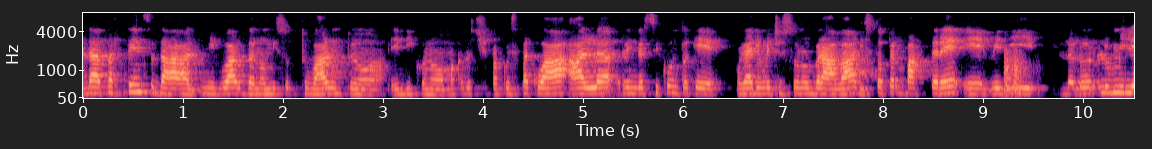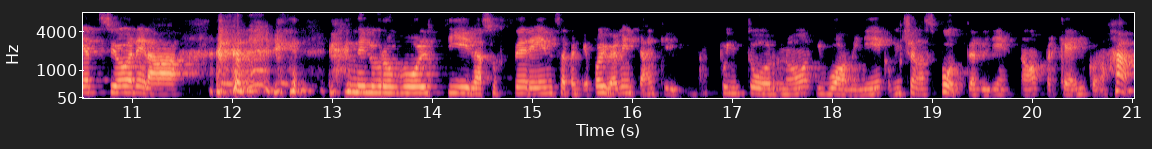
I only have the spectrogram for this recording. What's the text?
dalla partenza da mi guardano, mi sottovalutano e dicono ma cosa ci fa questa qua, al rendersi conto che magari invece sono brava, li sto per battere e vedi loro, l'umiliazione la nei loro volti, la sofferenza, perché poi ovviamente anche il gruppo intorno, gli uomini, cominciano a sfotterli, no? Perché dicono, ah,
